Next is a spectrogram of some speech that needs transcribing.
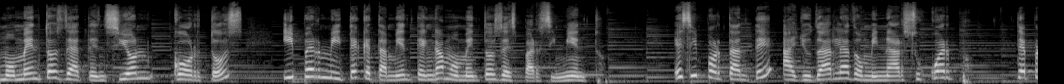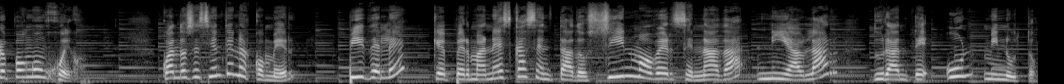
momentos de atención cortos y permite que también tenga momentos de esparcimiento. Es importante ayudarle a dominar su cuerpo. Te propongo un juego. Cuando se sienten a comer, pídele que permanezca sentado sin moverse nada ni hablar durante un minuto.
